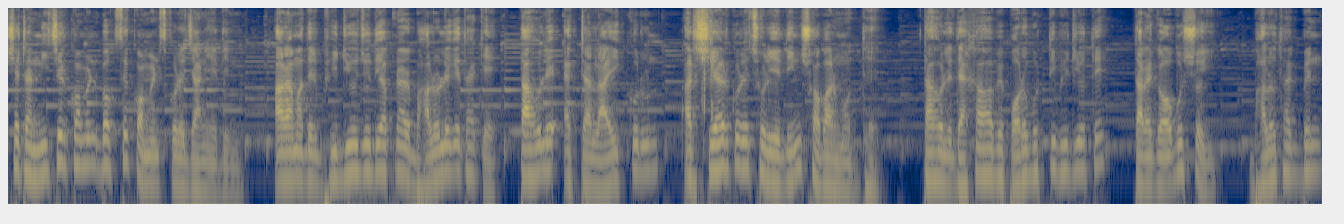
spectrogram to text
সেটা নিচের কমেন্ট বক্সে কমেন্টস করে জানিয়ে দিন। আর আমাদের ভিডিও যদি আপনার ভালো লেগে থাকে, তাহলে একটা লাইক করুন আর শেয়ার করে ছড়িয়ে দিন সবার মধ্যে। তাহলে দেখা হবে পরবর্তী ভিডিওতে। তার আগে অবশ্যই ভালো থাকবেন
